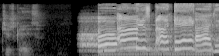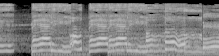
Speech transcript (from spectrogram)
Cheers guys. Oh,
